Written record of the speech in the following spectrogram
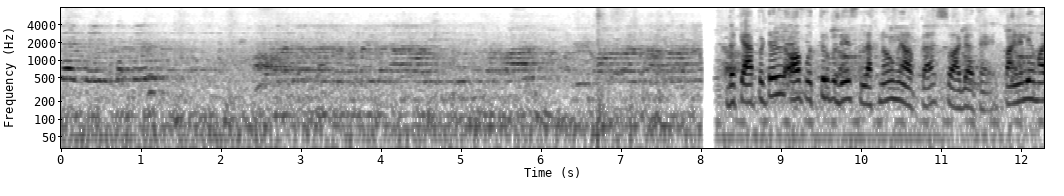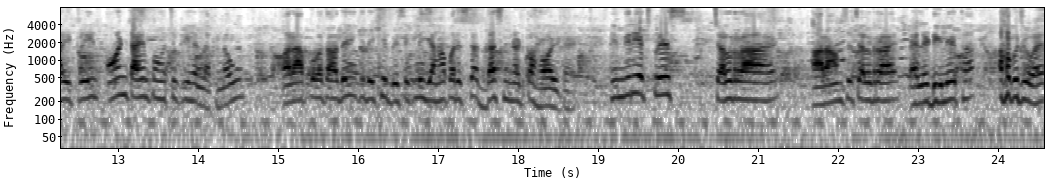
The capital of Uttar Pradesh Lucknow में आपका स्वागत है। फाइनली हमारी ट्रेन ऑन टाइम पहुँच चुकी है लखनऊ। और आपको बता दें कि देखिए बेसिकली यहाँ पर इसका 10 मिनट का हॉल्ट है। हिमगिरी एक्सप्रेस चल रहा है, आराम से चल रहा है, पहले डिले था, अब जो है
